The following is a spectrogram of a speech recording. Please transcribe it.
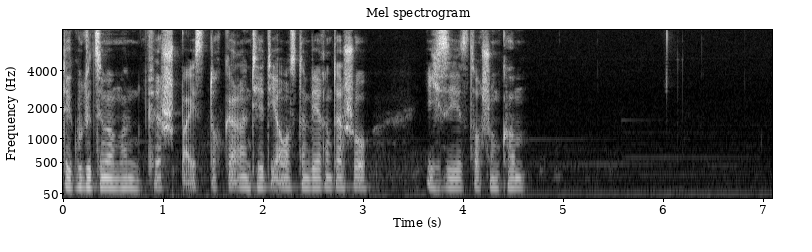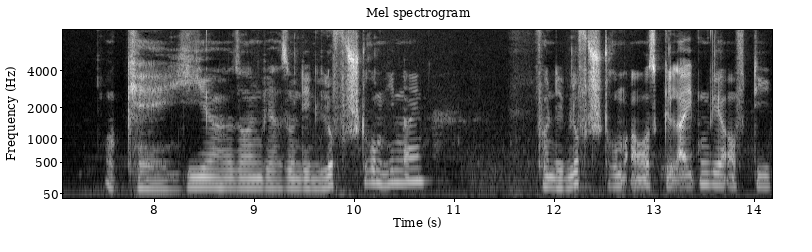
Der gute Zimmermann verspeist doch garantiert die Austern während der Show. Ich sehe es doch schon kommen. Okay, hier sollen wir so in den Luftstrom hinein. Von dem Luftstrom aus gleiten wir auf die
